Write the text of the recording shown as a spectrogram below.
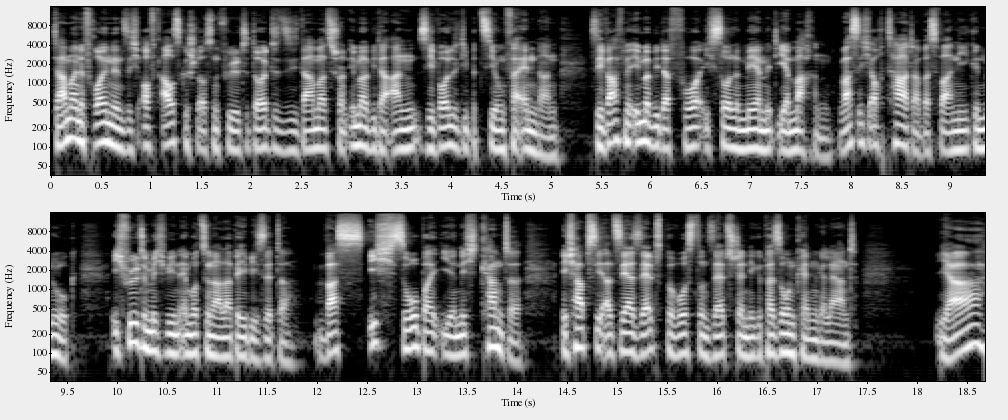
Da meine Freundin sich oft ausgeschlossen fühlte, deutete sie damals schon immer wieder an, sie wolle die Beziehung verändern. Sie warf mir immer wieder vor, ich solle mehr mit ihr machen, was ich auch tat, aber es war nie genug. Ich fühlte mich wie ein emotionaler Babysitter, was ich so bei ihr nicht kannte. Ich habe sie als sehr selbstbewusste und selbstständige Person kennengelernt. Ja,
